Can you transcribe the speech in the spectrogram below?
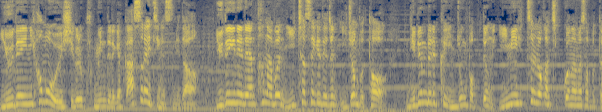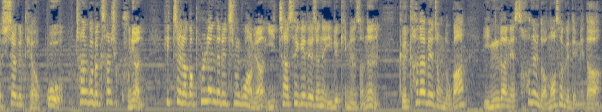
유대인 혐오 의식을 국민들에게 가스라이팅했습니다. 유대인에 대한 탄압은 2차 세계대전 이전부터 니른베르크 인종법 등 이미 히틀러가 집권하면서부터 시작이 되었고 1939년 히틀러가 폴란드를 침공하며 2차 세계대전을 일으키면서는 그 탄압의 정도가 인간의 선을 넘어서게 됩니다.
